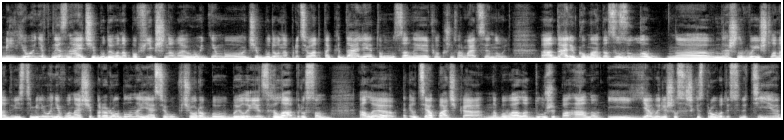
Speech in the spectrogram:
мільйонів. Не знаю, чи буде вона по фікшену в майбутньому, чи буде вона працювати так і далі, тому за нею також інформація нуль. А далі команда Зазулу е, вийшла на 200 мільйонів, вона ще перероблена. Я сього вчора били її з Гладрусом, але ця пачка набивала дуже погано, і я вирішив все ж таки спробувати сюди тію.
